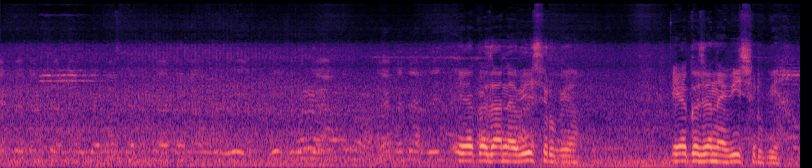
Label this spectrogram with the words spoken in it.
એક હજાર એક હજાર વીસ. એક હજાર ને વીસ રૂપિયા. એક હજાર ને વીસ રૂપિયા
